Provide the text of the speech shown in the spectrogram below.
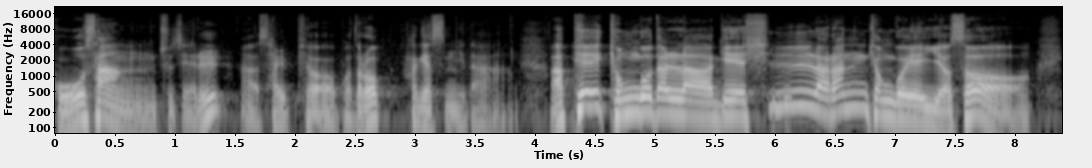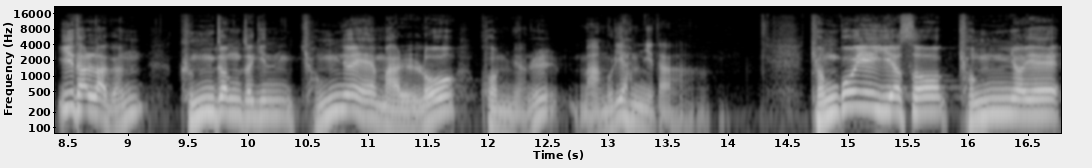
보상 주제를 아, 살펴보도록 하겠습니다. 앞에 경고 단락의 신랄한 경고에 이어서 이 단락은 긍정적인 격려의 말로 권면을 마무리합니다. 경고에 이어서 격려의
